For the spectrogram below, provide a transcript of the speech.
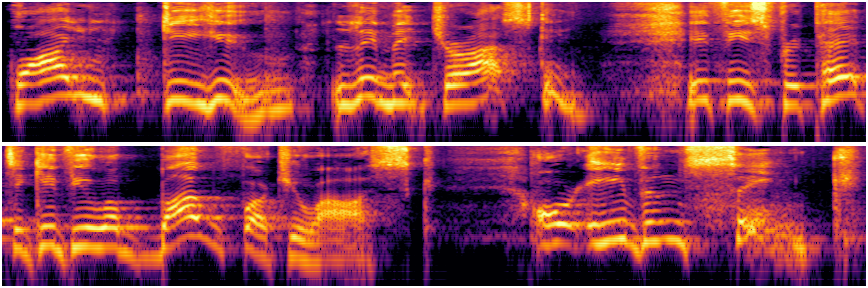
Why do you limit your asking? If he's prepared to give you above what you ask, or even think,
